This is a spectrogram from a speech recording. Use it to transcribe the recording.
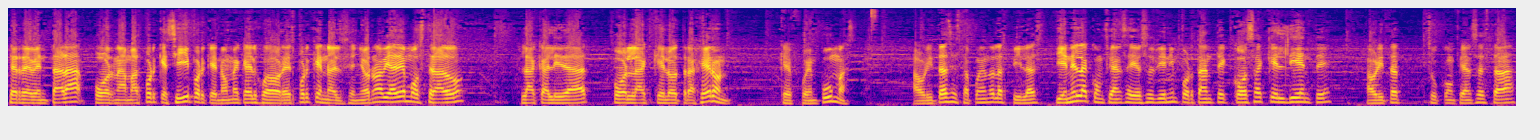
se reventara por nada más porque sí, porque no me cae el jugador. Es porque no, el señor no había demostrado la calidad por la que lo trajeron, que fue en Pumas. Ahorita se está poniendo las pilas, tiene la confianza y eso es bien importante, cosa que el diente, ahorita su confianza está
